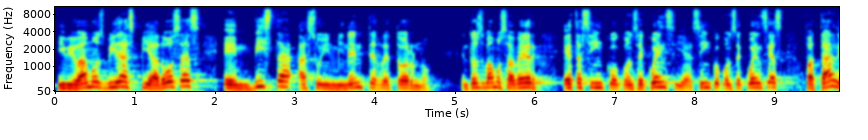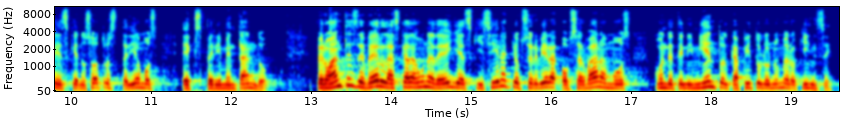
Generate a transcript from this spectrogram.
y vivamos vidas piadosas en vista a su inminente retorno. Entonces vamos a ver estas cinco consecuencias, cinco consecuencias fatales que nosotros estaríamos experimentando. Pero antes de verlas, cada una de ellas, quisiera que observáramos con detenimiento el capítulo número 15.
